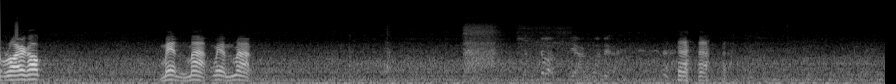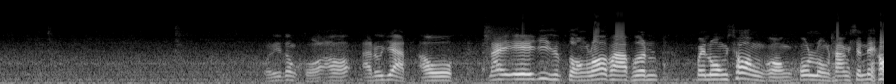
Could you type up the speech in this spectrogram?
เรียบร้อยครับ แม่นมากแม่นมากจอดเสียงมาเนี่ยวันนี้ต้องขอเอาอนุญาตเอานายเอ22ล้อพาเพลินไปลงช่องของคนหลงทางชาแนล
